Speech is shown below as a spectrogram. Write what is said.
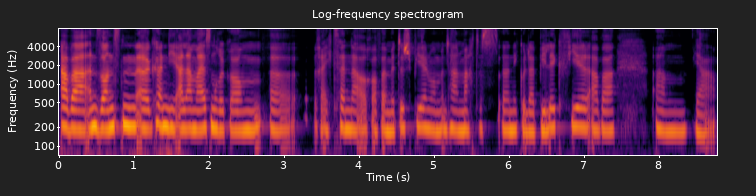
aber ansonsten äh, können die allermeisten Rückraum äh, Rechtshänder auch auf der Mitte spielen. Momentan macht das äh, Nikola Bielik viel, aber ähm, ja,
